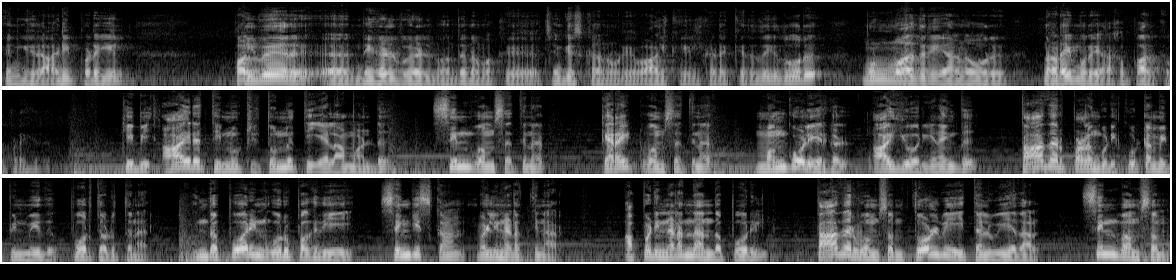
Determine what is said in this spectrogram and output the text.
என்கிற அடிப்படையில் பல்வேறு நிகழ்வுகள் வந்து நமக்கு செங்கிஸ்கானுடைய வாழ்க்கையில் கிடைக்கிறது. இது ஒரு முன்மாதிரியான ஒரு நடைமுறையாக பார்க்கப்படுகிறது. கிபி ஆயிரத்தி நூற்றி தொண்ணூற்றி ஏழாம் ஆண்டு சின் வம்சத்தினர் கெரைட் வம்சத்தினர் மங்கோலியர்கள் ஆகியோர் இணைந்து தாதர் பழங்குடி கூட்டமைப்பின் மீது போர் தொடுத்தனர். இந்த போரின் ஒரு பகுதியை செங்கிஸ்கான் வழிநடத்தினார். அப்படி நடந்த அந்த போரில் தாதர் வம்சம் தோல்வியை தழுவியதால் சின் வம்சம்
